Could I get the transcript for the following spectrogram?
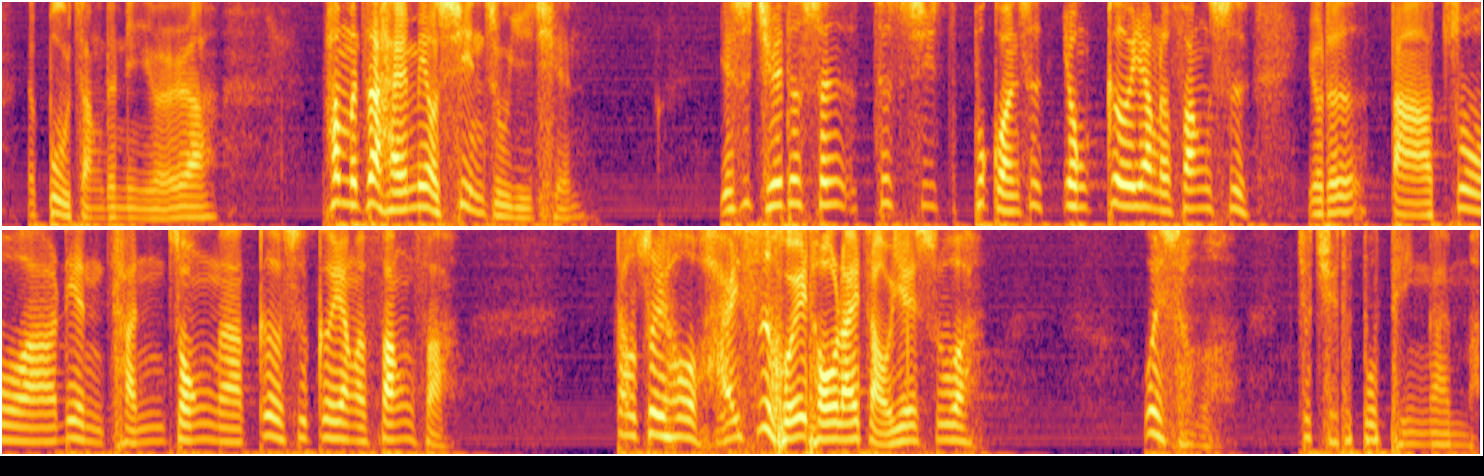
部长的女儿啊，他们在还没有信主以前，也是觉得生这些不管是用各样的方式，有的打坐啊、练禅宗啊，各式各样的方法，到最后还是回头来找耶稣啊。为什么？就觉得不平安嘛。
